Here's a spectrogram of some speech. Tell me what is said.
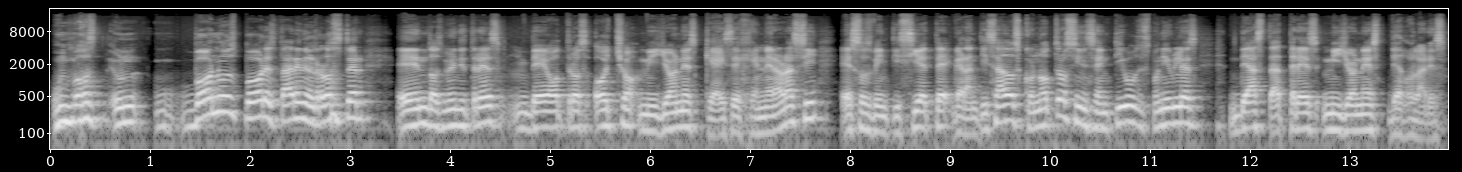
un, un bonus por estar en el roster en 2023 de otros 8 millones que ahí se genera ahora sí, esos 27 garantizados con otros incentivos disponibles de hasta 3 millones de dólares.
